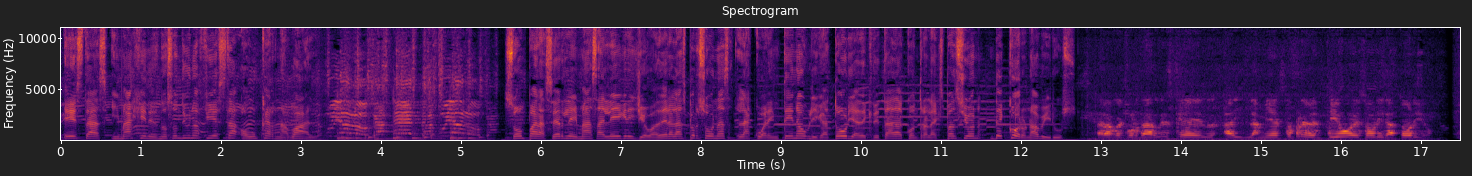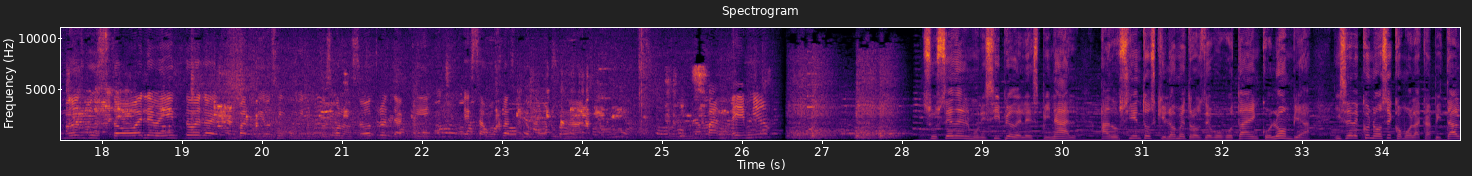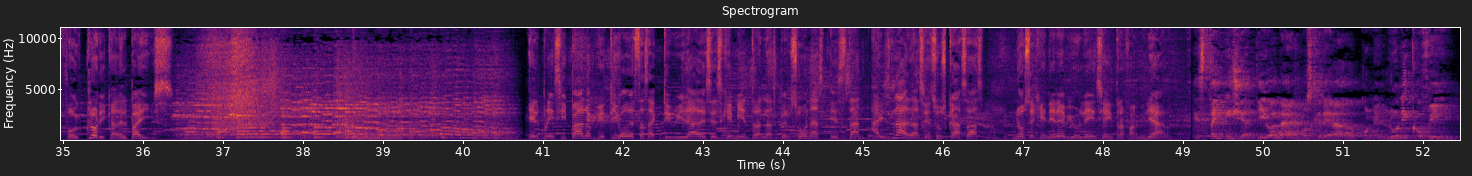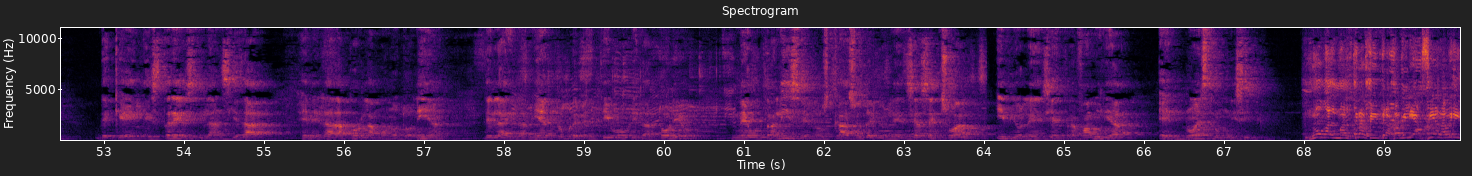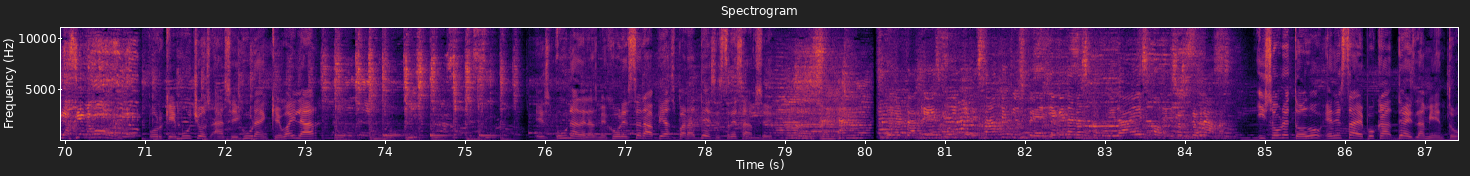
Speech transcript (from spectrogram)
Estas imágenes no son de una fiesta o un carnaval. Son para hacerle más alegre y llevadera a las personas la cuarentena obligatoria decretada contra la expansión de coronavirus. Para recordarles que el aislamiento preventivo es obligatorio. Nos gustó el evento, el haber compartido cinco minutos con nosotros, ya que estamos pasando por una, por una pandemia. Sucede en el municipio del Espinal, a 200 kilómetros de Bogotá, en Colombia, y se le conoce como la capital folclórica del país. El principal objetivo de estas actividades es que mientras las personas están aisladas en sus casas, no se genere violencia intrafamiliar. Esta iniciativa la hemos creado con el único fin de que el estrés y la ansiedad generada por la monotonía del aislamiento preventivo obligatorio neutralice los casos de violencia sexual y violencia intrafamiliar en nuestro municipio. No al maltrato intrafamiliar, sí a la vida, sí al amor. Porque muchos aseguran que bailar es una de las mejores terapias para desestresarse. De verdad que es muy interesante que ustedes lleguen a las comunidades y sobre todo en esta época de aislamiento.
